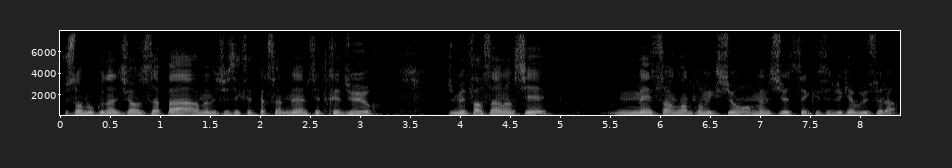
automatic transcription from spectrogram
Je sens beaucoup d'indifférence de sa part, même si je sais que cette personne m'aime, c'est très dur. Je m'efforce à remercier, mais sans grande conviction, même si je sais que c'est Dieu qui a voulu cela.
